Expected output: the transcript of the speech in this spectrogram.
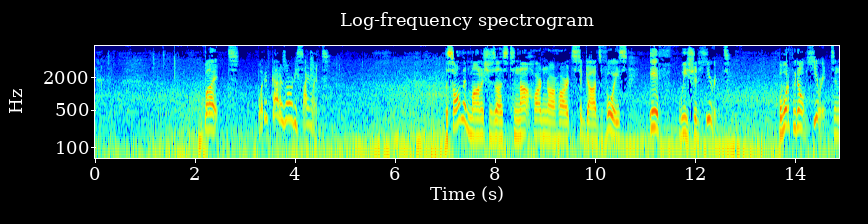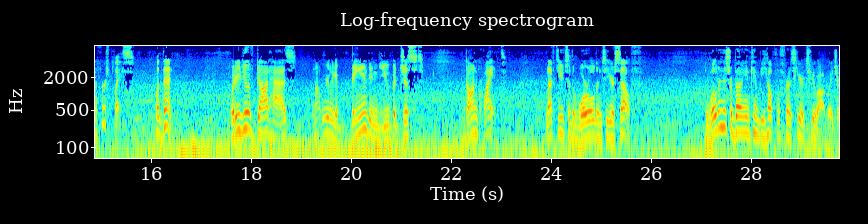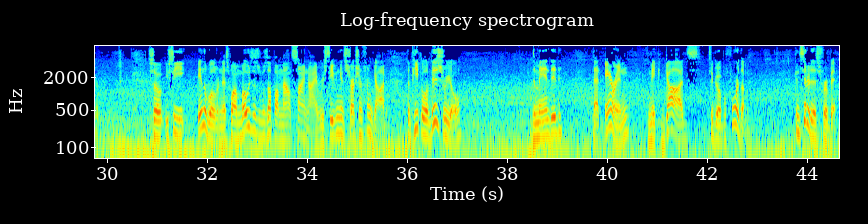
But what if God is already silent? The psalm admonishes us to not harden our hearts to God's voice if we should hear it. But what if we don't hear it in the first place? What then? What do you do if God has not really abandoned you, but just gone quiet, left you to the world and to yourself? The wilderness rebellion can be helpful for us here too, I would wager. So, you see, in the wilderness, while Moses was up on Mount Sinai receiving instruction from God, the people of Israel demanded that Aaron make gods to go before them. Consider this for a bit.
